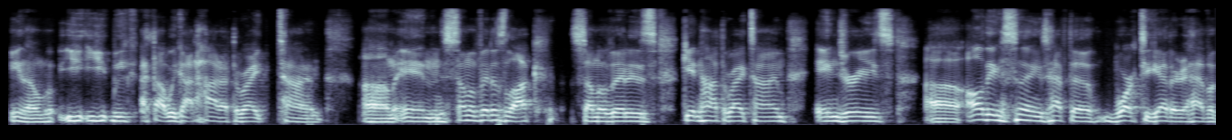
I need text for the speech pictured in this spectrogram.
you know, you, you, we I thought we got hot at the right time, um, and some of it is luck, some of it is getting hot at the right time, injuries, uh, all these things have to work together to have a,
